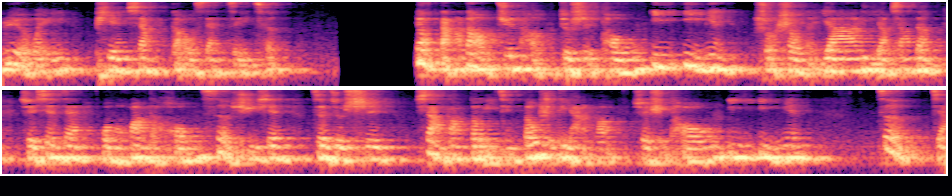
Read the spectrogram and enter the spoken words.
略微偏向高山这一侧。要达到均衡，就是同一意面所受的压力要相等。所以现在我们画的红色虚线，这就是下方都已经都是地寒了，所以是同一意面。这甲、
